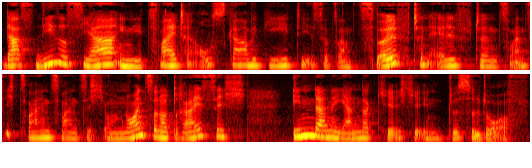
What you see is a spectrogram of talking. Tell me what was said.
das dieses Jahr in die zweite Ausgabe geht. Die ist jetzt am 12.11.2022 um 19.30 Uhr in der Neanderkirche in Düsseldorf.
